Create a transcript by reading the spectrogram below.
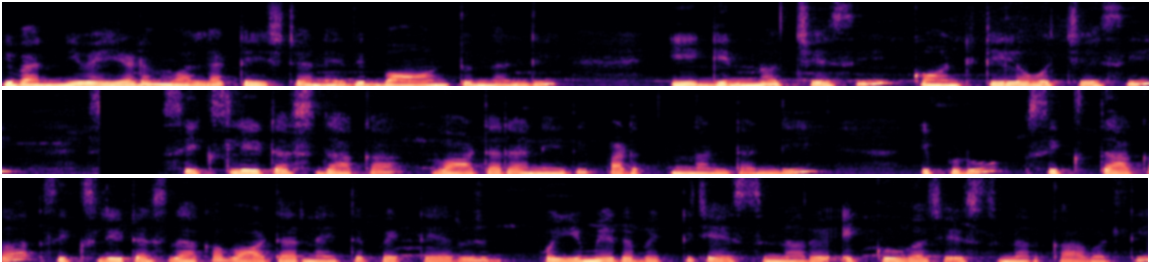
ఇవన్నీ వేయడం వల్ల టేస్ట్ అనేది బాగుంటుందండి. ఈ గిన్నె వచ్చేసి క్వాంటిటీలో వచ్చేసి సిక్స్ లీటర్స్ దాకా వాటర్ అనేది పడుతుందంటండి. ఇప్పుడు సిక్స్ దాకా సిక్స్ లీటర్స్ దాకా వాటర్ని అయితే పెట్టారు. పొయ్యి మీద పెట్టి చేస్తున్నారు ఎక్కువగా చేస్తున్నారు కాబట్టి.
